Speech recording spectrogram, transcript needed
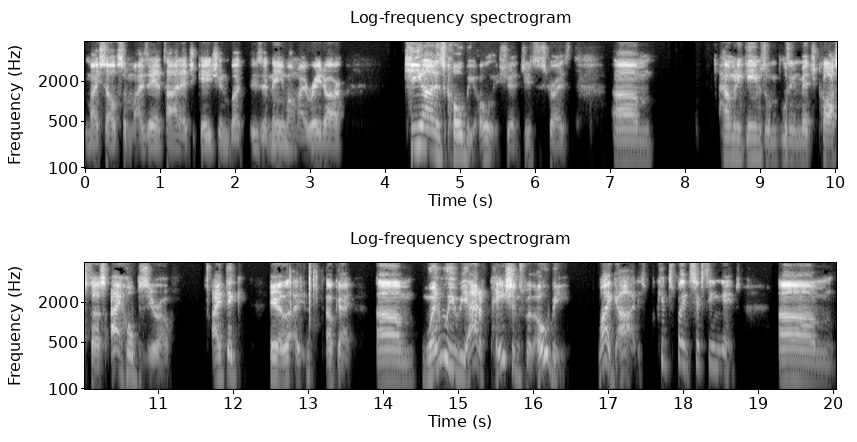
myself some Isaiah Todd education, but is a name on my radar. Keon is Kobe. Holy shit, Jesus Christ. Um, how many games will losing Mitch cost us? I hope zero. I think here. Okay. Um, when will you be out of patience with Obi? My God, his kid's played 16 games. Um,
